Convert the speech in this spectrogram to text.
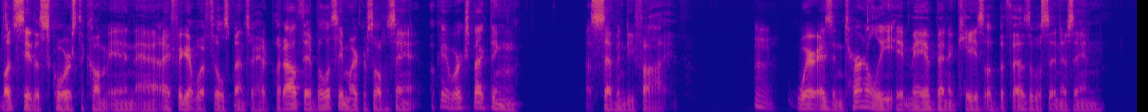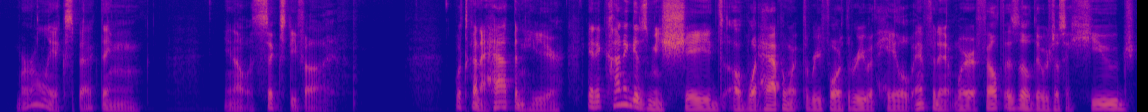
let's say the scores to come in at, I forget what Phil Spencer had put out there, but let's say Microsoft is saying, okay, we're expecting a 75. Mm. Whereas internally, it may have been a case of Bethesda was sitting there saying, we're only expecting, you know, a 65. What's going to happen here? And it kind of gives me shades of what happened with 343 with Halo Infinite, where it felt as though there was just a huge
